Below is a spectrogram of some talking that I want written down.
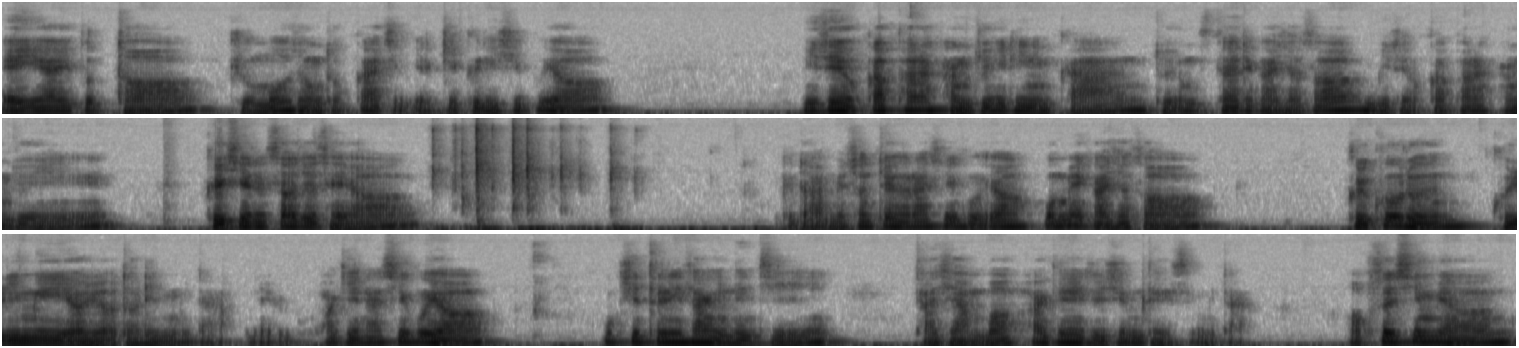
AI부터 규모 정도까지 이렇게 그리시고요. 미세효과 파란 강조 1이니까 도형 스타일에 가셔서 미세효과 파란 강조 1 글씨를 써주세요. 그 다음에 선택을 하시고요. 홈에 가셔서 글꼴은 굴림이 18입니다. 네, 확인하시고요. 혹시 틀린 사항 있는지 다시 한번 확인해 주시면 되겠습니다. 없으시면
